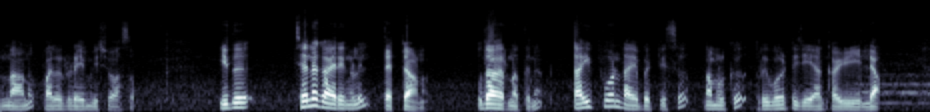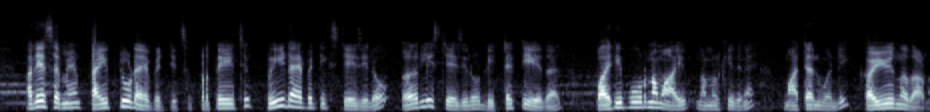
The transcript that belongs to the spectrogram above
എന്നാണ് പലരുടെയും വിശ്വാസം. ഇത് ചില കാര്യങ്ങളിൽ തെറ്റാണ്. ഉദാഹരണത്തിന് ടൈപ്പ് വൺ ഡയബറ്റീസ് നമ്മൾക്ക് റിവേർട്ട് ചെയ്യാൻ കഴിയില്ല. അതേസമയം ടൈപ്പ് ടു ഡയബറ്റീസ് പ്രത്യേകിച്ച് പ്രീ ഡയബറ്റിക് സ്റ്റേജിലോ ഏർലി സ്റ്റേജിലോ ഡിറ്റക്റ്റ് ചെയ്താൽ പരിപൂർണമായും നമ്മൾക്കിതിനെ മാറ്റാൻ വേണ്ടി കഴിയുന്നതാണ്.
